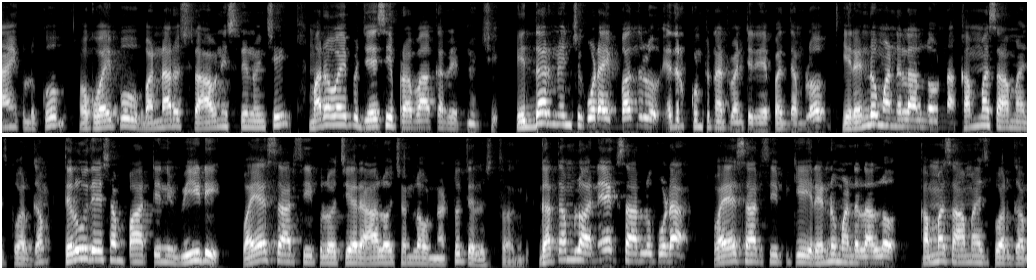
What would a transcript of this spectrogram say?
నాయకులకు ఒకవైపు బండారు శ్రావణిశ్రీ నుంచి మరోవైపు జేసీ ప్రభాకర్ రెడ్డి నుంచి. ఇద్దరి నుంచి కూడా ఇబ్బందులు ఎదుర్కొంటున్నటువంటి నేపథ్యంలో ఈ రెండు మండలాల్లో ఉన్న కమ్మ సామాజిక వర్గం తెలుగుదేశం పార్టీని వీడి వైఎస్ఆర్సీపీలో చేరే ఆలోచనలో ఉన్నట్టు తెలుస్తోంది. గతంలో అనేక సార్లు కూడా వైఎస్ఆర్సీపీకి రెండు మండలాల్లో కమ్మ సామాజిక వర్గం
